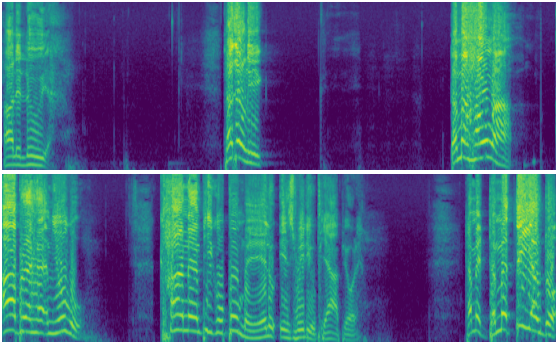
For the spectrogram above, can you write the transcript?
ဟာလေလုယာဒါကြောင့်လေဓမ္မဟောင်းက အာဗြဟံအမျိုးကိုခါနန်ပြည်ကိုပို့မယ်လို့ဣသရေလကိုဘုရားကပြောတယ်ဒါပေမဲ့ဓမ္မတိရောက်တော့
